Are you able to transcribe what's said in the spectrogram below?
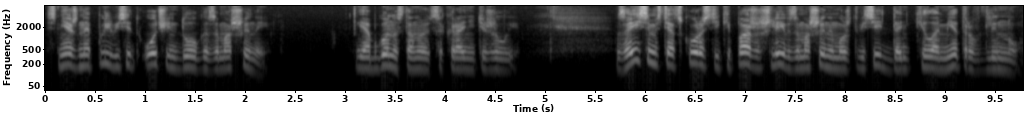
Снежная пыль висит очень долго за машиной. и обгоны становятся крайне тяжелы. В зависимости от скорости экипажа шлейф за машиной может висеть до километров в длину.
